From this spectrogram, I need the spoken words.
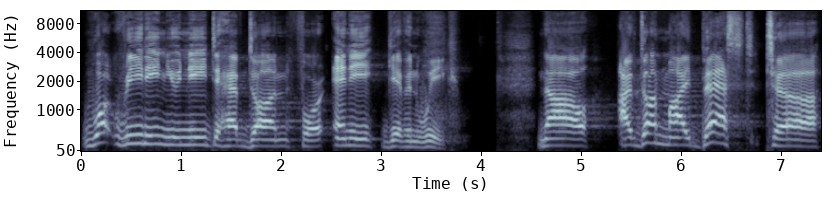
what reading you need to have done for any given week. Now, I've done my best to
